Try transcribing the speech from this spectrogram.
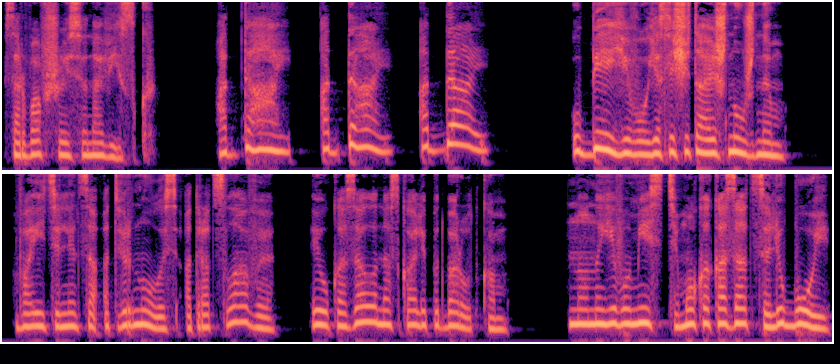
сорвавшаяся на виск. «Отдай! Отдай! Отдай!» «Убей его, если считаешь нужным!» Воительница отвернулась от Радславы и указала на скале подбородком. Но на его месте мог оказаться любой.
